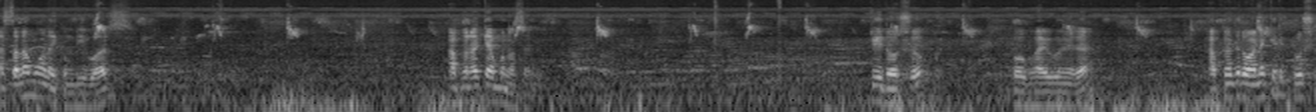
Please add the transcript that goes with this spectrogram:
আসসালামু আলাইকুম, ভিউয়ার্স। আপনারা কেমন আছেন? প্রিয় দর্শক ও ভাই বোনেরা আপনাদের অনেকেরই প্রশ্ন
